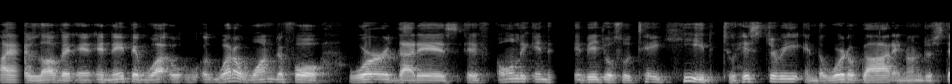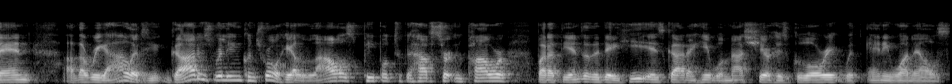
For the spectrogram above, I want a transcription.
I love it. And, and, Nathan, what what a wonderful word that is. If only individuals would take heed to history and the word of God and understand uh, the reality, God is really in control. He allows people to have certain power, but at the end of the day, He is God and He will not share His glory with anyone else.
